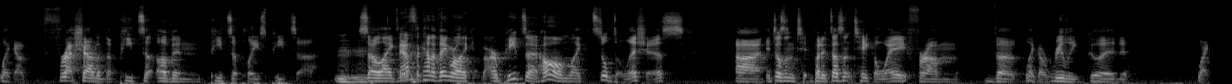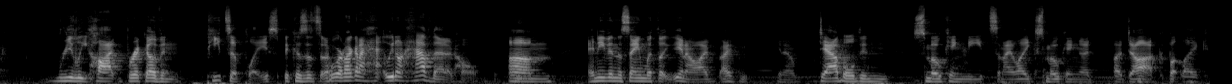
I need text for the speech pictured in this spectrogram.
like a fresh out of the pizza oven pizza place pizza. Mm-hmm. So like that's the kind of thing where like our pizza at home like it's still delicious. Uh, it doesn't, t- but it doesn't take away from the like a really good, like really hot brick oven pizza place because it's we're not gonna ha- we don't have that at home. Um, and even the same with like you know I've, I've you know dabbled in smoking meats and I like smoking a, a duck, but like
